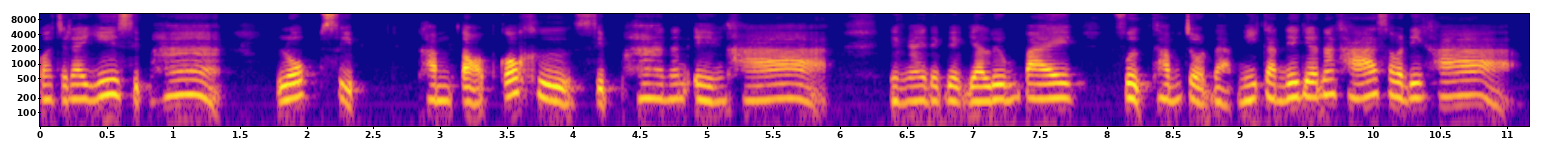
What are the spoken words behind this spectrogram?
ก็จะได้ 25 ลบ 10คำตอบก็คือ 15 นั่นเองค่ะ ยังไงเด็กๆ อย่าลืมไปฝึกทำโจทย์แบบนี้กันเยอะๆนะคะ สวัสดีค่ะ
